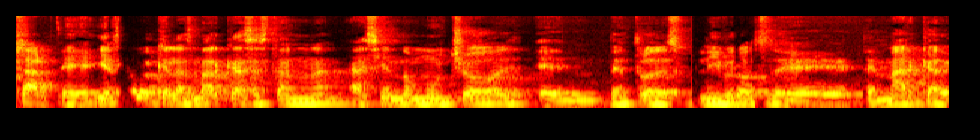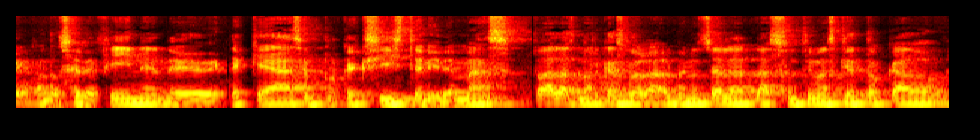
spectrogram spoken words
Claro. Eh, y esto es lo que las marcas están haciendo mucho en, dentro de sus libros de, marca, de cuando se definen, de, qué hacen, por qué existen y demás. Todas las marcas, al menos ya las últimas que he tocado,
